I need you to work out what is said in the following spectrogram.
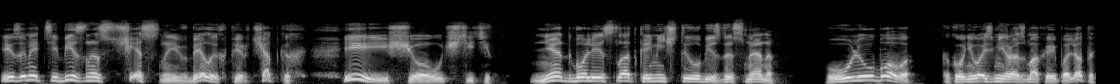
И заметьте, бизнес честный, в белых перчатках. И еще учтите, нет более сладкой мечты у бизнесмена, у любого, какого не возьми размаха и полета,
